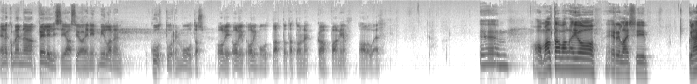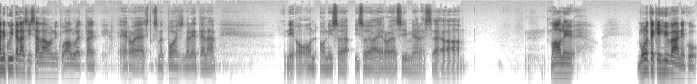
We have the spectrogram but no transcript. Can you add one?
Ennen kuin mennään pelillisiin asioihin, niin millainen kulttuurin muutos oli, oli, oli muuttaa tuonne tota kampanjan alueelle? Öm, omalla tavalla joo, erilaisia. Kyllähän niin kuin Itelän sisällä on niin kuin aluetta ja eroja ja sitten kun sä menet pohjoisesta vielä etelään, niin on, on, on isoja, isoja eroja siinä mielessä. Ja mä olin, mulle teki hyvää niin kuin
